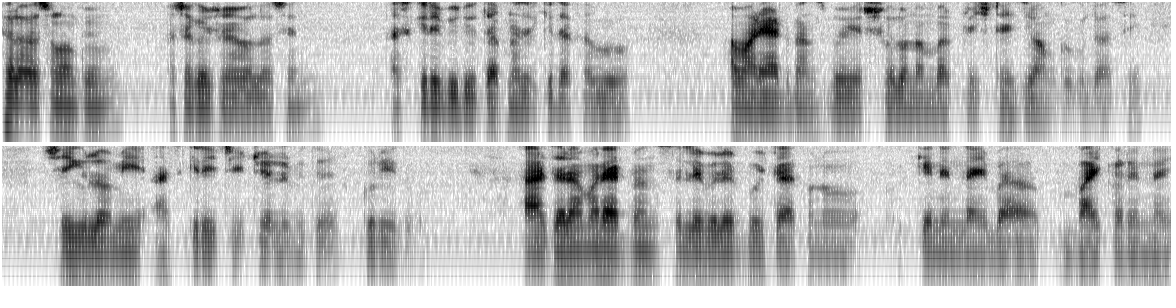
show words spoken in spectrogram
হ্যালো, আসসালামু আলাইকুম। আশা করি সবাই ভালো আছেন। আজকের এই ভিডিওতে আপনাদেরকে দেখাবো আমার অ্যাডভান্স বইয়ের ষোলো নম্বর পৃষ্ঠায় যে অঙ্কগুলো আছে, সেইগুলো আমি আজকের এই টিউটোরিয়ালের ভিতরে করিয়ে দেবো। আর যারা আমার অ্যাডভান্স লেভেলের বইটা এখনও কেনেন নাই বা বাই করেন নাই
